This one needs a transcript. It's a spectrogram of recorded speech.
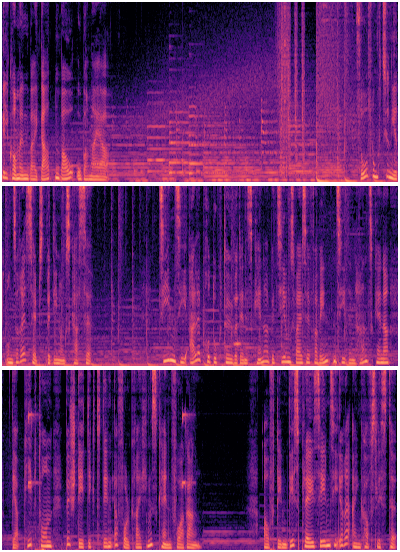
willkommen bei Gartenbau Obermeier. So funktioniert unsere Selbstbedienungskasse. Ziehen Sie alle Produkte über den Scanner bzw. verwenden Sie den Handscanner, der Piepton bestätigt den erfolgreichen Scanvorgang. Auf dem Display sehen Sie Ihre Einkaufsliste.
